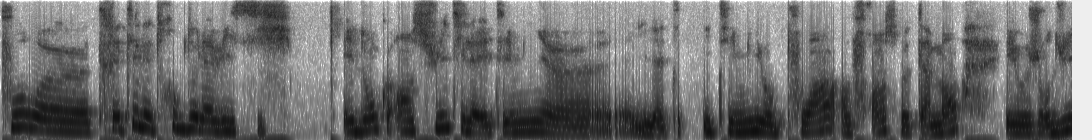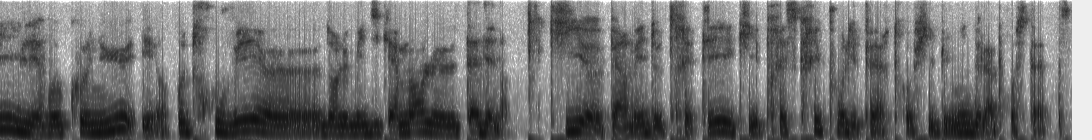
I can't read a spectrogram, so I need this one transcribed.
pour traiter les troubles de la vessie. Et donc ensuite, il a été mis, euh, il a été mis au point en France notamment, et aujourd'hui, il est reconnu et retrouvé euh, dans le médicament le Tadénan, qui euh, permet de traiter et qui est prescrit pour l'hypertrophie bénigne de la prostate.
